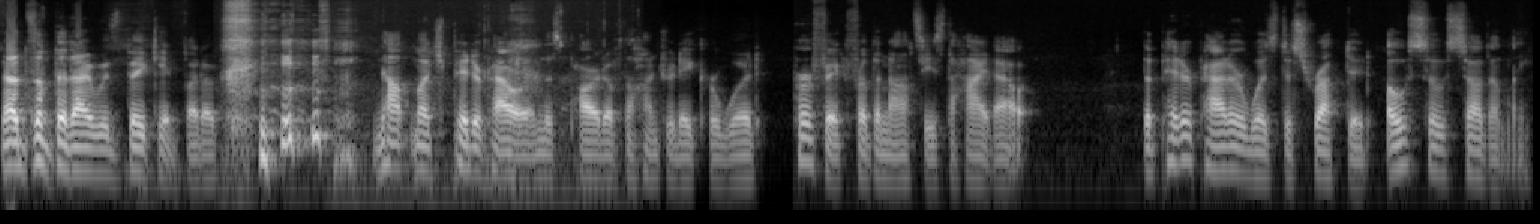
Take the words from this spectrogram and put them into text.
not something I was thinking, but okay. not much pitter power in this part of the Hundred Acre Wood, perfect for the Nazis to hide out. The pitter patter was disrupted, oh so suddenly,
